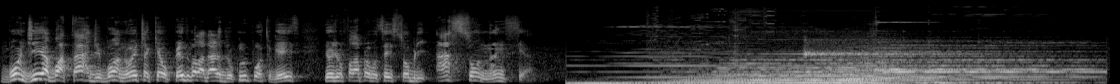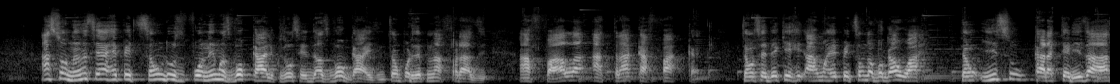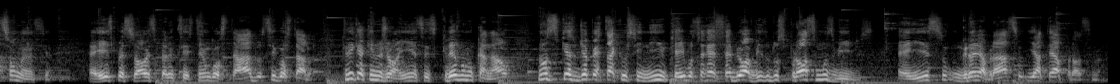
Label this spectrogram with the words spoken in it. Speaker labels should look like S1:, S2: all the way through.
S1: Bom dia, boa tarde, boa noite. Aqui é o Pedro Valadares do Clube Português e hoje eu vou falar para vocês sobre assonância. Assonância é a repetição dos fonemas vocálicos, ou seja, das vogais. Então, por exemplo, na frase, a fala atraca a faca. Então você vê que há uma repetição da vogal A. Então isso caracteriza a assonância. É isso, pessoal. Espero que vocês tenham gostado. Se gostaram, clique aqui no joinha, se inscreva no canal. Não se esqueça de apertar aqui o sininho, que aí você recebe o aviso dos próximos vídeos. É isso, um grande abraço e até a próxima.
